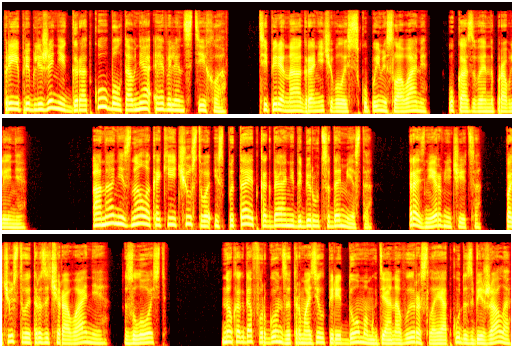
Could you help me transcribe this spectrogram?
При приближении к городку болтовня Эвелин стихла. Теперь она ограничивалась скупыми словами, указывая направление. Она не знала, какие чувства испытает, когда они доберутся до места. Разнервничается, почувствует разочарование, злость. Но когда фургон затормозил перед домом, где она выросла и откуда сбежала,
